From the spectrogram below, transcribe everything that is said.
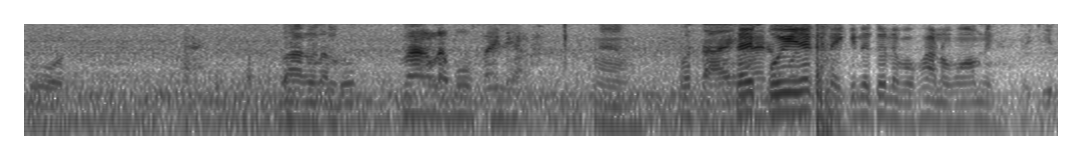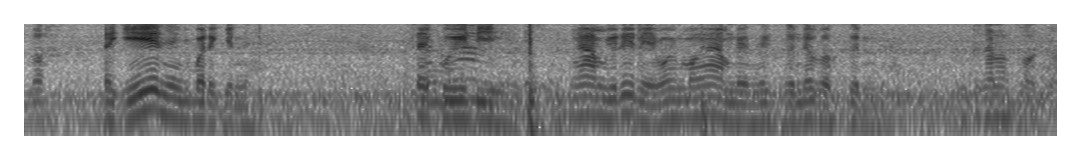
โอ้ยวางระบบวางระบบไปแล้วอ่าว่าตายใส่ปุ๋ยแล้วก็ได้กินในตัวในบ่ผ่านหอมนี่ได้กินปะได้กินยังบ่ได้กินนี่ใส่ปุ๋ยดีงามอยู่ดินี่มันบ่งามเลยคืนเดียวก็ขึ้นมันกำลังถอดอยู่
